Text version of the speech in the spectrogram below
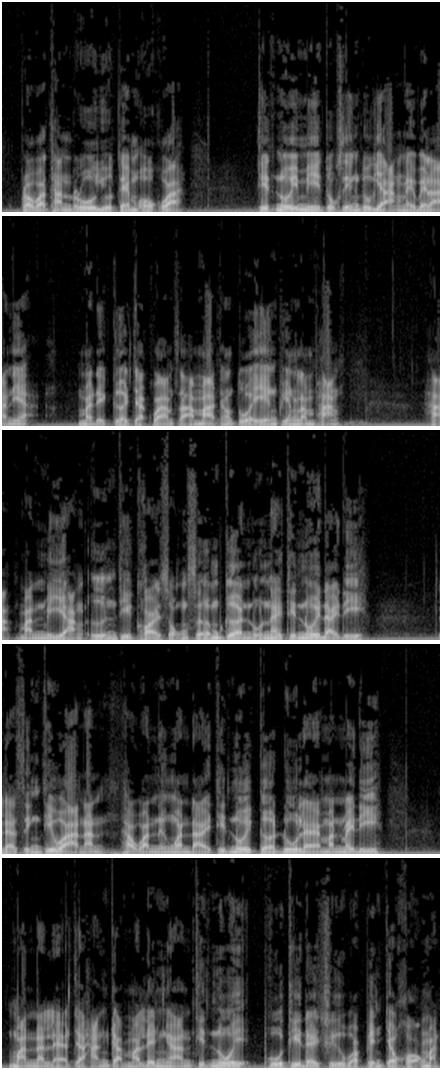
ๆ เพราะว่าท่านรู้อยู่เต็มอกว่า ทิศนุ้ยมีทุกสิ่งทุกอย่างในเวลาเนี้ยไม่ได้เกิดจากความสามารถของตัวเองเพียงลำพัง หากมันมีอย่างอื่นที่คอยส่งเสริมเกื้อหนุนให้ทิศนุ้ยได้ดี และสิ่งที่ว่านั้น ถ้าวันหนึ่งวันใดทิศนุ้ยเกิดดูแลมันไม่ดี มันนั่นแหละจะหันกลับมาเล่นงานทิศนุ้ยผู้ที่ได้ชื่อว่าเป็นเจ้าของมัน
